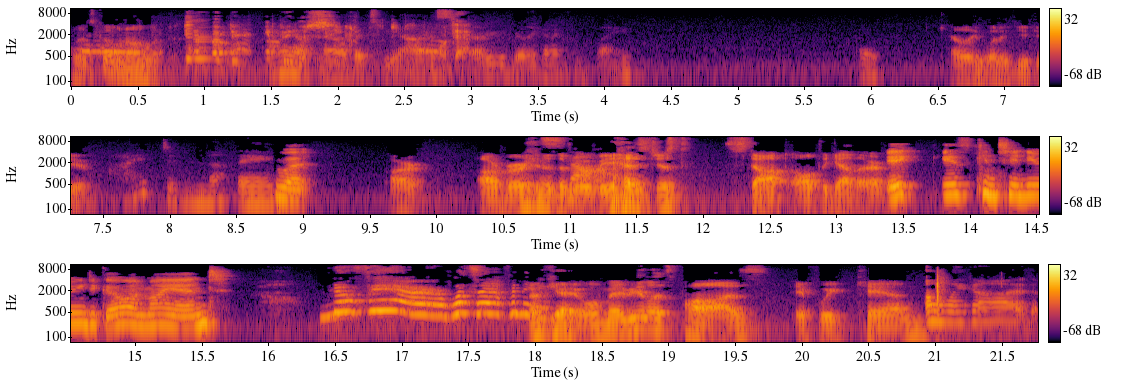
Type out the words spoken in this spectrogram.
What's going on with it? I don't know, but to be honest, Okay. are you really gonna complain? Kelly, what did you do? I did nothing. What? Our our version It of the movie stopped. has just stopped altogether. It is continuing to go on my end. No fear! What's happening? Okay, well maybe let's pause if we can. Oh my god.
